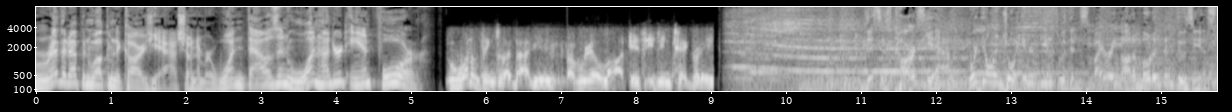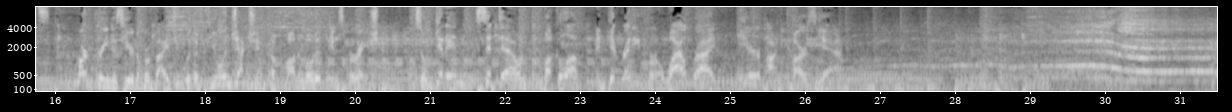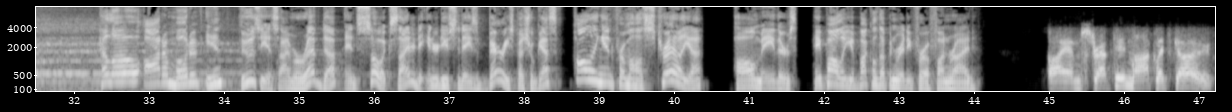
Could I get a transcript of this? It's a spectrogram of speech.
Rev it up and welcome to Cars Yeah, show number 1104. One of the things that I value a real lot is, is integrity. This is Cars Yeah, where you'll enjoy interviews with inspiring automotive enthusiasts. Mark Green is here to provide you with a fuel injection of automotive inspiration. So get in, sit down, buckle up, and get ready for a wild ride here on Cars Yeah. Hello, automotive enthusiasts. I'm revved up and so excited to introduce today's very special guest calling in from Australia, Paul Mathers. Hey, Paul, are you buckled up and ready for a fun ride? I am strapped in, Mark. Let's go.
